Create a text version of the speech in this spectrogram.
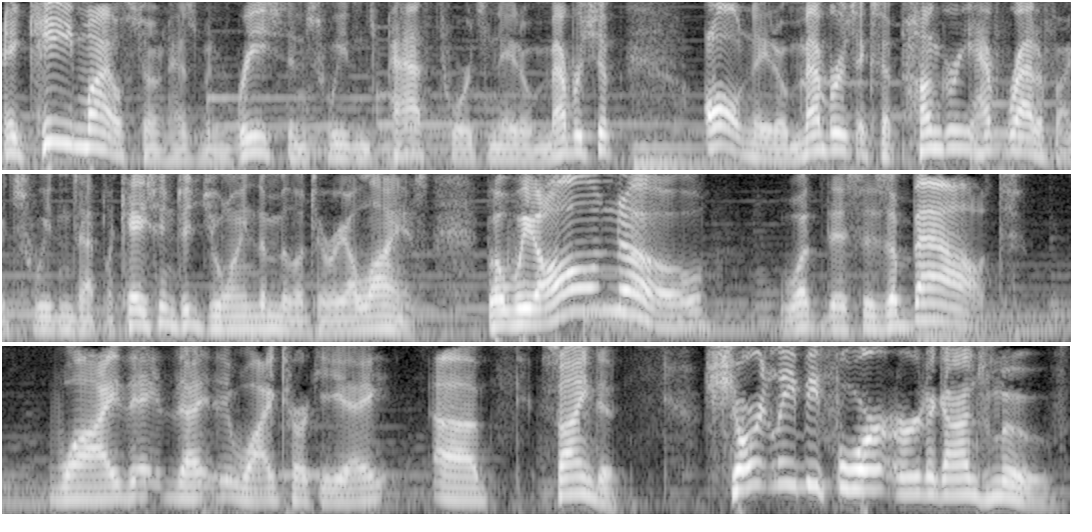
a key milestone has been reached in Sweden's path towards NATO membership. All NATO members except Hungary have ratified Sweden's application to join the military alliance. But we all know what this is about. Why they, they why Turkey uh, signed it. Shortly before Erdogan's move,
